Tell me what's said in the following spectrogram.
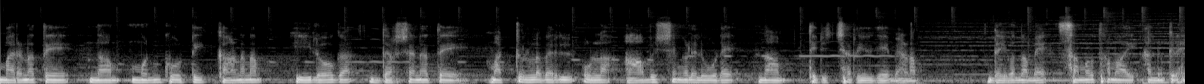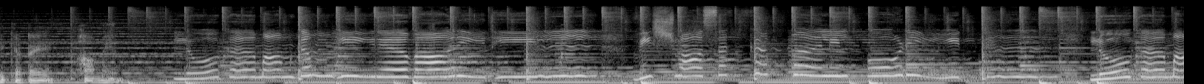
മരണത്തെ നാം മുൻകൂട്ടി കാണണം. ഈ ലോക ദർശനത്തെ മറ്റുള്ളവരിൽ ഉള്ള ആവശ്യങ്ങളിലൂടെ നാം തിരിച്ചറിയുകയും വേണം. ദൈവം നമ്മെ സമൃദ്ധമായി അനുഗ്രഹിക്കട്ടെ. ആമേൻ. लोकमां गम्भीरवारिधिल् विश्वासकप्पलिल् ओडियिट्टु लोकमा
